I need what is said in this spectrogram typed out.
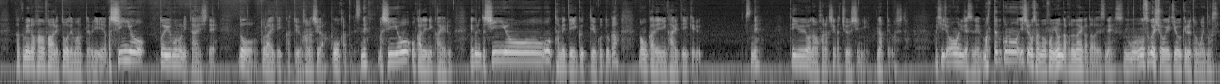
「革命のファンファーレ」等でもあったよりやっぱ信用というものに対してどう捉えていくかという話が多かったですね。まあ、信用をお金に変える。逆に言うと信用を貯めていくっていうことが、まあ、お金に変えていけるですね。っていうようなお話が中心になってました。非常にですね、全くこの西野さんの本読んだことない方はですね、ものすごい衝撃を受けると思います。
